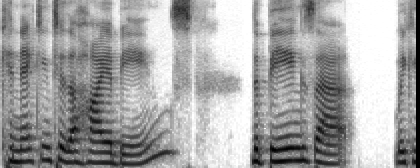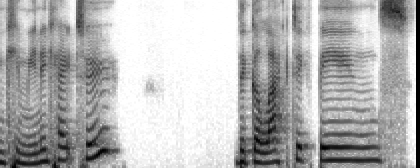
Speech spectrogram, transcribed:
Connecting to the higher beings, the beings that we can communicate to the galactic beings,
